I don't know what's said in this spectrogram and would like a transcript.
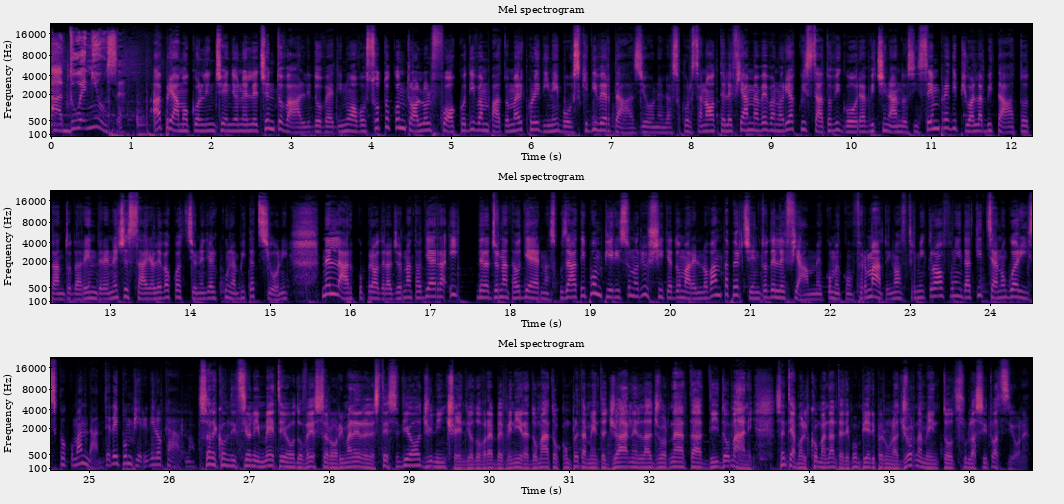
a due news. Apriamo con l'incendio nelle Centovalli, dove è di nuovo sotto controllo il fuoco divampato mercoledì nei boschi di Verdasio. Nella scorsa notte le fiamme avevano riacquistato vigore avvicinandosi sempre di più all'abitato, tanto da rendere necessaria l'evacuazione di alcune abitazioni. Nell'arco però della giornata odierna, i, della giornata odierna scusate, i pompieri sono riusciti a domare il 90% delle fiamme, come confermato ai nostri microfoni da Tiziano Guarisco, comandante dei pompieri di Locarno. Se le condizioni meteo dovessero rimanere le stesse di oggi, l'incendio dovrebbe venire domato completamente completamente già nella giornata di domani. Sentiamo il comandante dei pompieri per un aggiornamento sulla situazione.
